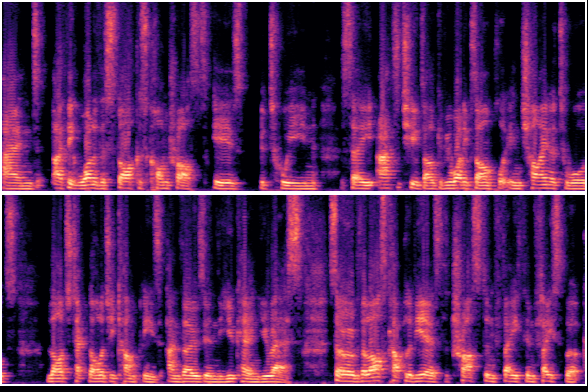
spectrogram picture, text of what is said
And I think one of the starkest contrasts is between, say, attitudes. I'll give you one example in China towards large technology companies and those in the UK and US. So, over the last couple of years, the trust and faith in Facebook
